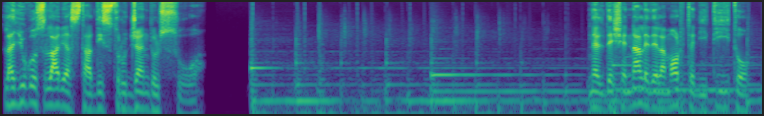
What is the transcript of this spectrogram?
la Jugoslavia sta distruggendo il suo. Nel decennale della morte di Tito,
